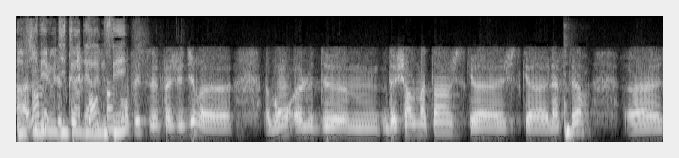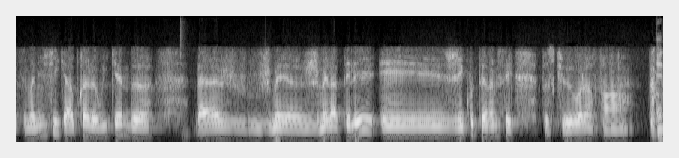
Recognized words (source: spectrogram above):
Un Ah non, fidèle que auditeur d'RMC. hein. En plus, euh, enfin, je veux dire, euh, bon, euh, le de, de Charles Matin jusqu'à jusqu'à l'after, euh, c'est magnifique. Après le week-end, euh, ben, je, je mets je mets la télé et j'écoute RMC parce que voilà, enfin. Eh,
